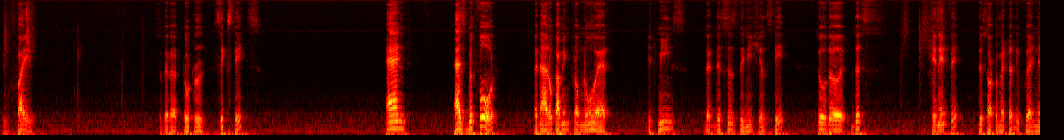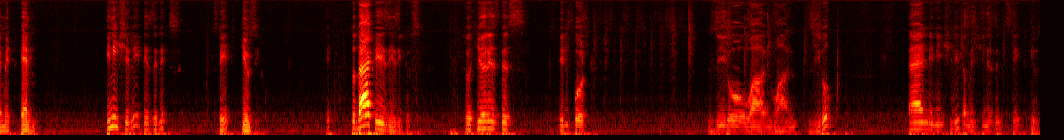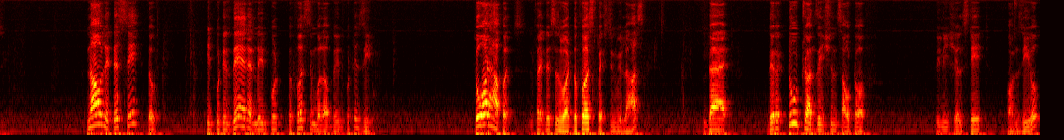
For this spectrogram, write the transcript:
q5 so there are total 6 states and as before an arrow coming from nowhere it means that this is the initial state. So, the this NFA this automaton if I name it M initially it is in its state Q 0. Okay. So, that is easy to see. So, here is this input 0 1 1 0 and initially the machine is in state Q0. Now, let us say the input is there and the input the first symbol of the input is 0. So, what happens? In fact, this is what the first question will ask that there are two transitions out of the initial state on 0.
